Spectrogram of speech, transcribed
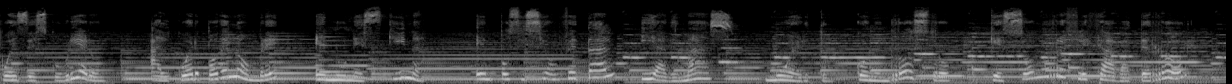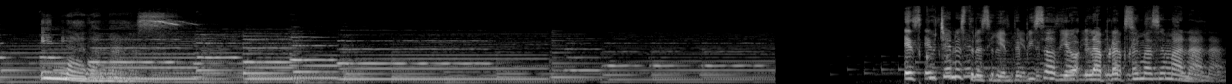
pues descubrieron al cuerpo del hombre en una esquina, en posición fetal y además muerto, con un rostro que solo reflejaba terror y nada más. Escucha nuestro siguiente episodio la próxima semana.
